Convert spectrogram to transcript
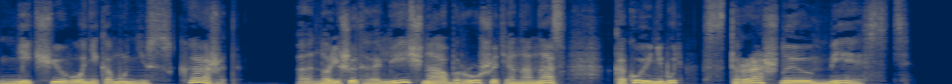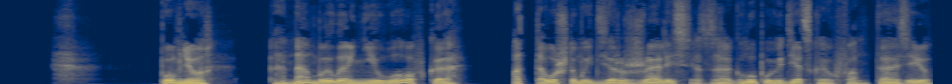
ничего никому не скажет, но решит лично обрушить на нас какую-нибудь страшную месть. Помню, нам было неловко от того, что мы держались за глупую детскую фантазию,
